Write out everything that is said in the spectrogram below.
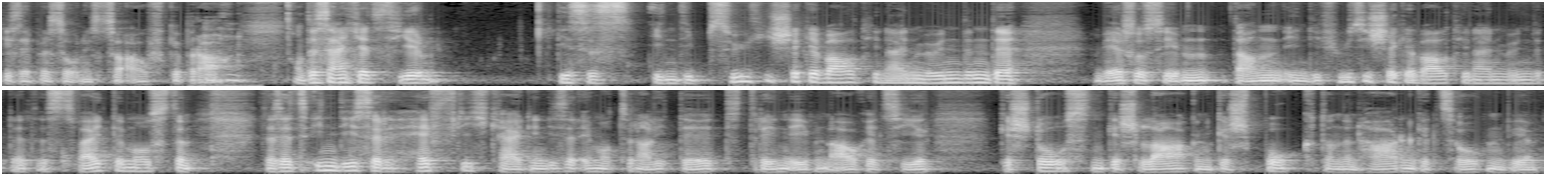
diese Person ist so aufgebracht. Mhm. Und das ist eigentlich jetzt hier dieses in die psychische Gewalt hineinmündende, versus eben dann in die physische Gewalt hineinmündete, das zweite Muster, dass jetzt in dieser Heftigkeit, in dieser Emotionalität drin eben auch jetzt hier gestoßen, geschlagen, gespuckt und den Haaren gezogen wird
